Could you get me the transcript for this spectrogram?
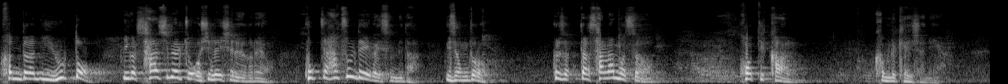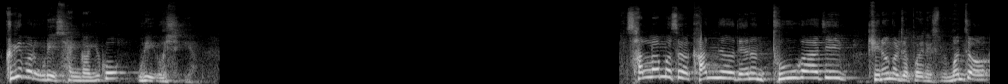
흔드는 이 율동, 이걸 41조 오실레이션이라고 그래요. 국제학술대회가 있습니다. 이 정도로. 그래서 따라 살라머스, 코티칼, 커뮤니케이션이에요. 그게 바로 우리 생각이고 우리 의식이에요. 살라머스가 관여되는 두 가지 기능을 좀 보여드리겠습니다. 먼저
